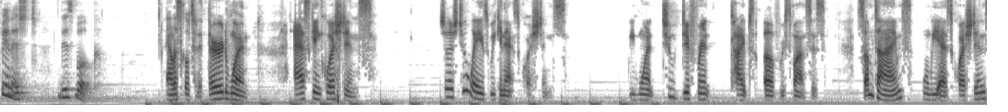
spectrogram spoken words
finished this book. Now, let's go to the third one asking questions. So there's two ways we can ask questions. We want two different types of responses. Sometimes when we ask questions,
